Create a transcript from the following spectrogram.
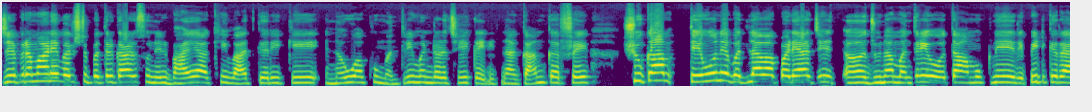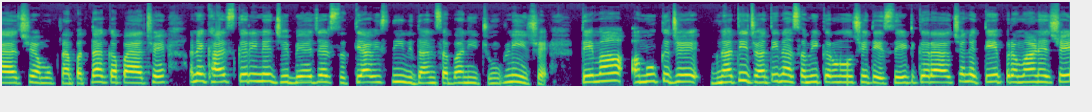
જે પ્રમાણે વરિષ્ઠ પત્રકાર સુનિલભાઈએ આખી વાત કરી કે નવું આખું મંત્રીમંડળ છે, કઈ રીતના કામ કરશે શું કામ તેઓને બદલાવા પડ્યા? જે જૂના મંત્રીઓ હતા, અમુકને રિપીટ કરાયા છે, અમુકના પત્તા કપાયા છે અને ખાસ કરીને જે બે હજાર સત્યાવીસની વિધાનસભાની ચૂંટણી છે, તેમાં અમુક જે જ્ઞાતિ જાતિના સમીકરણો છે તે સેટ કરાયા છે અને તે પ્રમાણે છે,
